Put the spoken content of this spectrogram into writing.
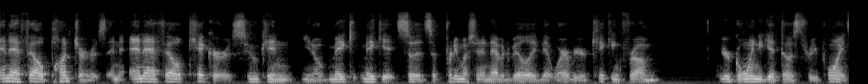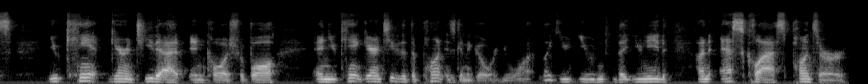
NFL punters and NFL kickers who can you know make make it so it's pretty much an inevitability that wherever you're kicking from you're going to get those three points. You can't guarantee that in college football and you can't guarantee that the punt is going to go where you want. Like you you that you need an S class punter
